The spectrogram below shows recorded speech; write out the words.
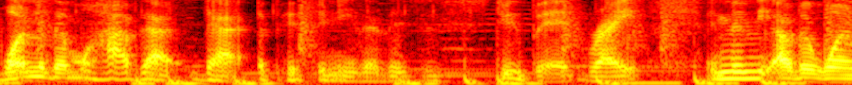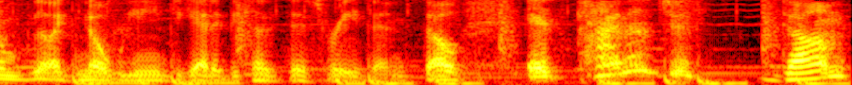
one of them will have that that epiphany that this is stupid, right? And then the other one will be like, no, we need to get it because this reason. So it's kind of just dumb.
